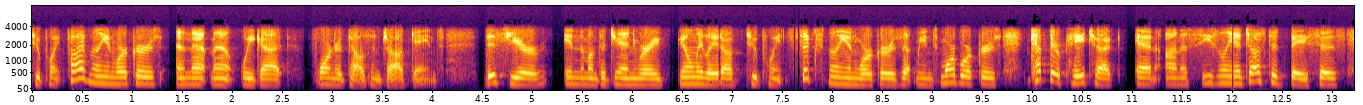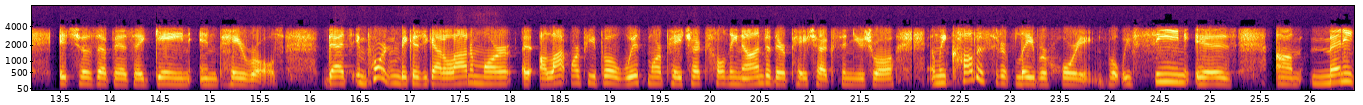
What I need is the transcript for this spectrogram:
2.5 million workers, and that meant we got 400,000 job gains. This year, in the month of January, we only laid off 2.6 million workers. That means more workers kept their paycheck, and on a seasonally adjusted basis, it shows up as a gain in payrolls. That's important because you got a lot of more, a lot more people with more paychecks holding on to their paychecks than usual, and we call this sort of labor hoarding. What we've seen is um, many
